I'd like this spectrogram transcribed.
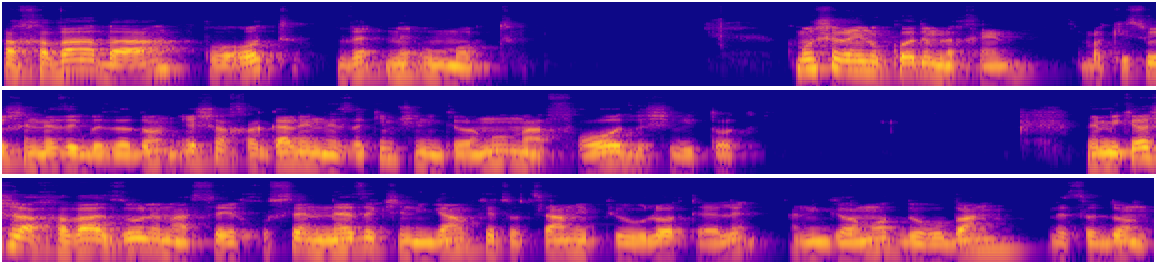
הרחבה הבאה, פרועות ומהומות. כמו שראינו קודם לכן, בכיסוי של נזק בזדון, יש החרגה לנזקים שנגרמו מהפרעות ושביתות. במקרה של הרחבה הזו למעשה יכוסה נזק שנגרם כתוצאה מפעולות אלה, הנגרמות ברובן בזדון.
